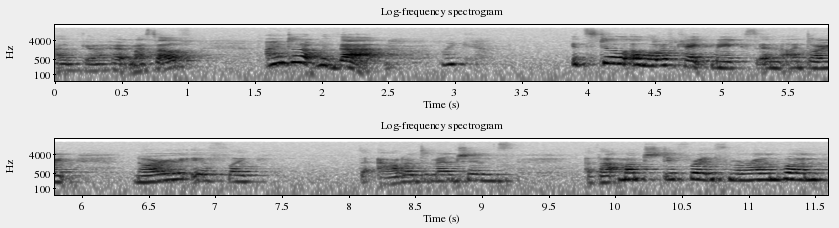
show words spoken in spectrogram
I'm to hurt myself. I ended up with that. Like, it's still a lot of cake mix and I don't know if like the outer dimensions are that much different from a round one.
